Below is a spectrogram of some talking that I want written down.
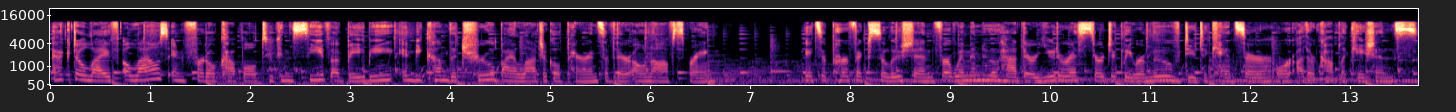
Ectolife allows infertile couple to conceive a baby and become the true biological parents of their own offspring. It's a perfect solution for women who had their uterus surgically removed due to cancer or other complications.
